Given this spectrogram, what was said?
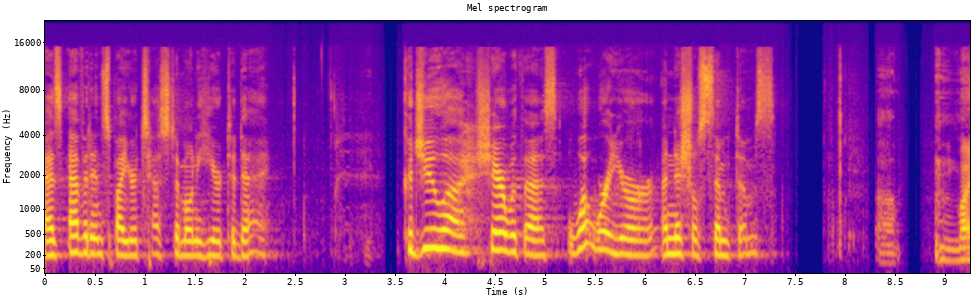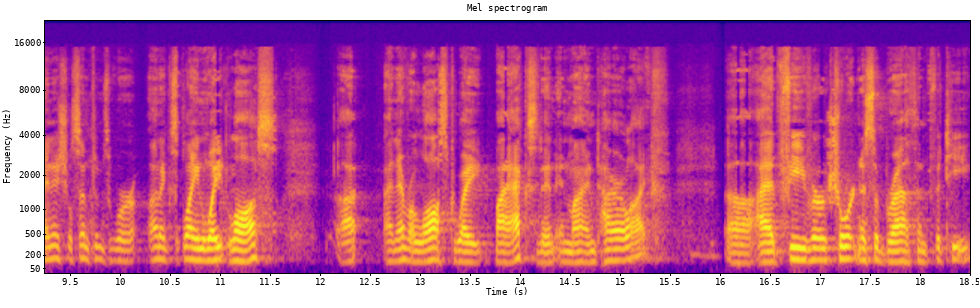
as evidenced by your testimony here today. Could you uh, share with us what were your initial symptoms? Uh, my initial symptoms were unexplained weight loss. Uh, I never lost weight by accident in my entire life. Uh, I had fever, shortness of breath, and fatigue.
